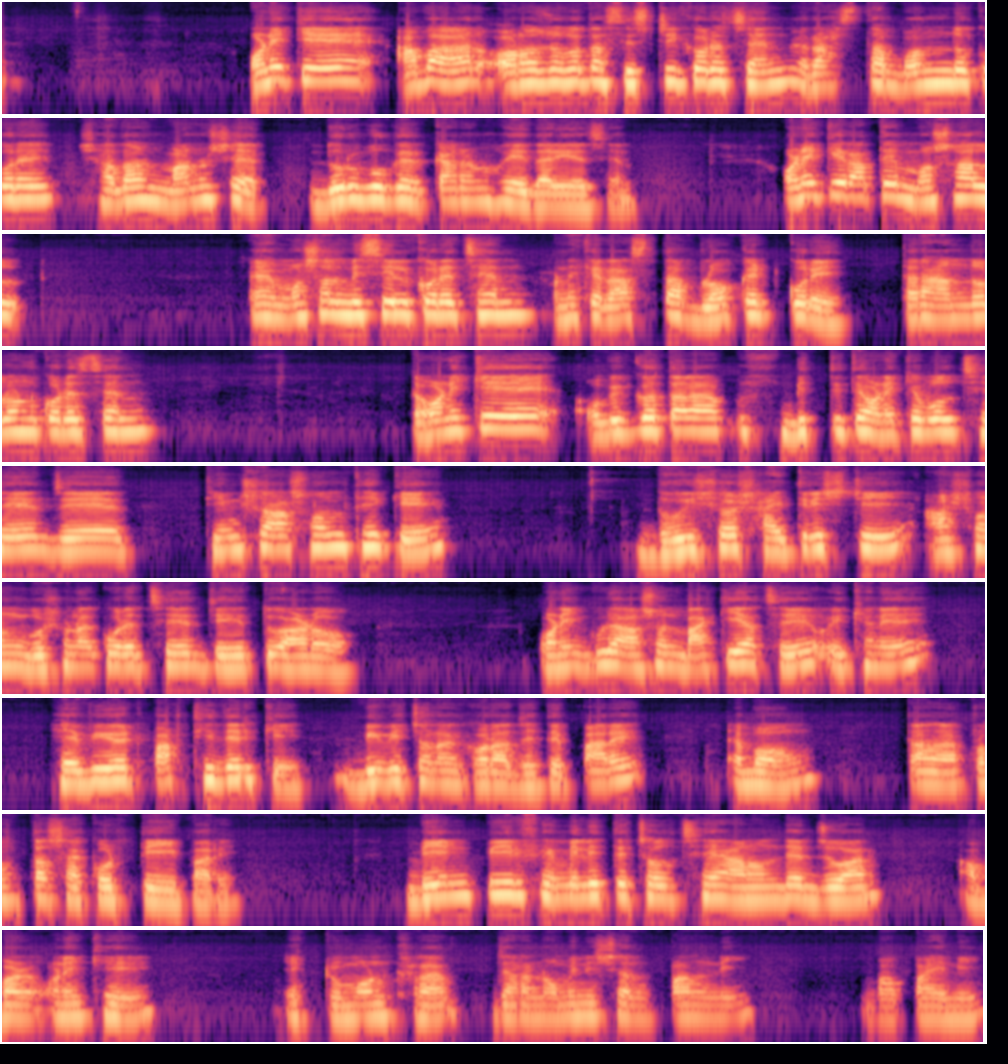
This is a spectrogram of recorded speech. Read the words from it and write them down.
অনেকে আবার অরাজকতা সৃষ্টি করেছেন, রাস্তা বন্ধ করে সাধারণ মানুষের দুর্ভোগের কারণ হয়ে দাঁড়িয়েছেন। অনেকে রাতে মশাল মশাল মিছিল করেছেন, অনেকে রাস্তা ব্লকেট করে তারা আন্দোলন করেছেন। তো অনেকে অভিজ্ঞতার ভিত্তিতে অনেকে বলছে যে তিনশো আসন থেকে দুইশো সাঁত্রিশটি আসন ঘোষণা করেছে যেহেতু আরও অনেকগুলো আসন বাকি আছে, ওইখানে হেভিওয়েট প্রার্থীদেরকে বিবেচনা করা যেতে পারে এবং তারা প্রত্যাশা করতেই পারে। বিএনপির ফ্যামিলিতে চলছে আনন্দের জোয়ার, আবার অনেকে একটু মন খারাপ, যারা নমিনেশন পাননি বা পায়নি।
